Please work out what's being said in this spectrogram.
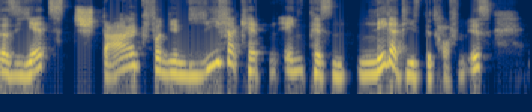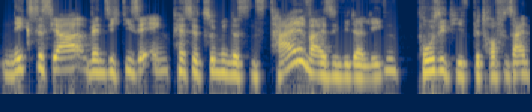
das jetzt stark von den Lieferkettenengpässen negativ betroffen ist, nächstes Jahr, wenn sich diese Engpässe zumindest teilweise widerlegen, positiv betroffen sein.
